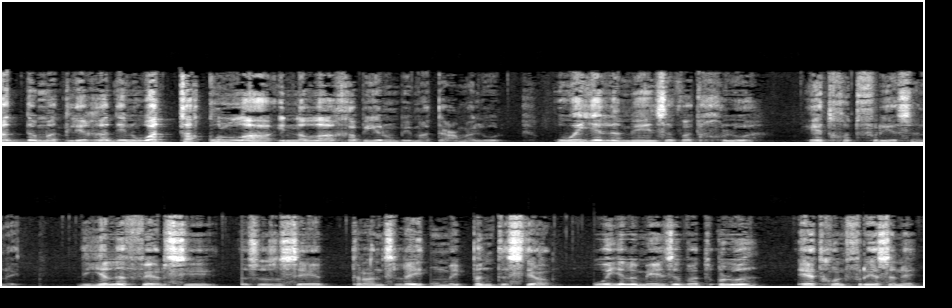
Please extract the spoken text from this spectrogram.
qaddamat lighadin wattaqullah innallaha khabirun bima ta'malun. O julle mense wat glo, het godvreesenheid. Die hele versie, soos ons sê, translate om my punt te stel. O julle mense wat glo, het godvreesenheid.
